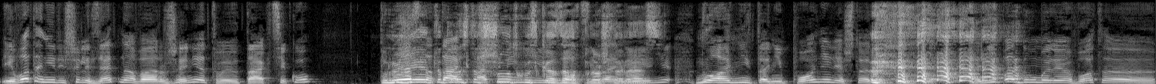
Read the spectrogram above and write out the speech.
И вот они решили взять на вооружение твою тактику, Просто я это так просто в шутку сказал в прошлый раз. Ну, они-то не поняли, что это шутка. Они подумали, вот э,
